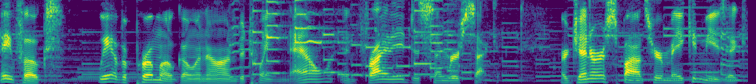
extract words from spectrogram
Hey, folks, we have a promo going on between now and Friday, December 2nd. Our generous sponsor, Making Music,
